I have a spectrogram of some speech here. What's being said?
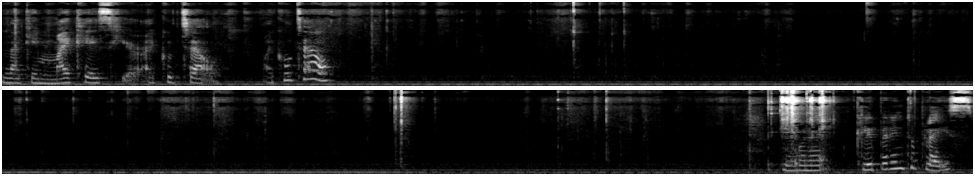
Like in my case here I could tell. I could tell. You're gonna clip it into place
